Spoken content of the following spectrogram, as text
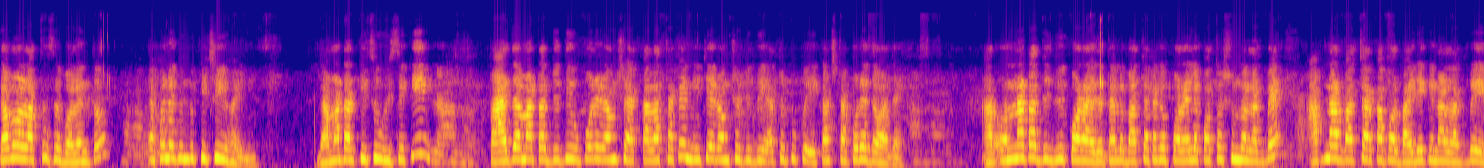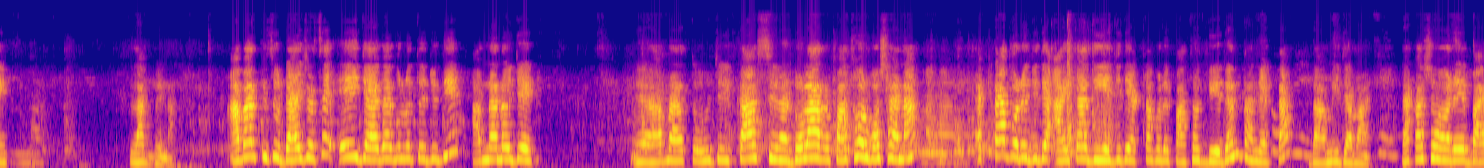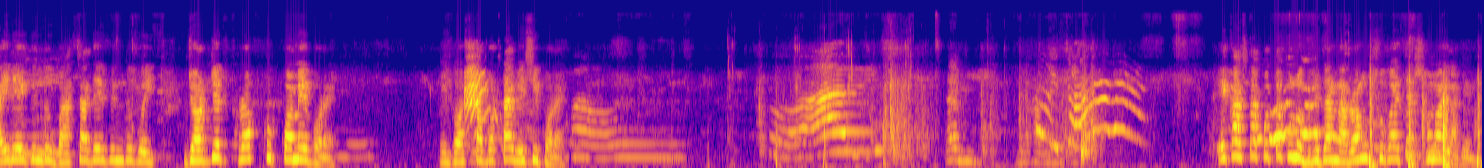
কেমন লাগতেছে বলেন তো? এখনও কিন্তু কিছুই হয়নি। জামাটার কিছু হয়েছে কি? পায়জামাটা যদি উপরের অংশ এক কালার থাকে নিচের অংশ যদি এতটুকু এই কাজটা করে দেওয়া যায়। আর অন্যটা যদি করা যায় তাহলে বাচ্চাটাকে পরাইলে কত সুন্দর লাগবে? আপনার বাচ্চার কাপড় বাইরে কেনার লাগবে? লাগবে না। আবার কিছু ডাইস আছে, এই জায়গাগুলোতে যদি আপনার ওই যে আপনার তো যে কাজ ডোলার পাথর বসায় না? একটা করে যদি আইকা দিয়ে যদি একটা করে পাথর দিয়ে দেন, তাহলে একটা দামি জামা। ঢাকা শহরে বাইরে কিন্তু বাচ্চাদের কিন্তু ওই জর্জেট ফ্রক খুব কমে পড়ে। এই গস কাপড়টা বেশি পড়ায় এই কাজটা করতে কোনো ভেজাল না, রং শুকাইতে সময় লাগে না।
